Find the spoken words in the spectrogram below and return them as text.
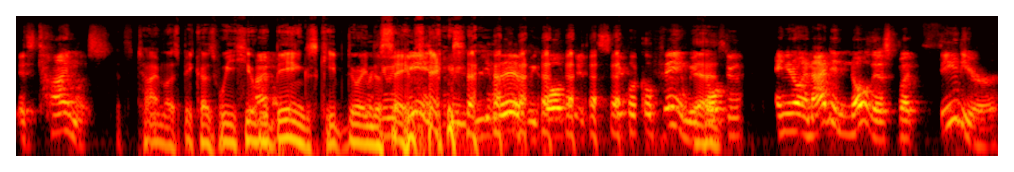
It's timeless. It's timeless because we human timeless. beings keep doing We're the same beings. things. We, we, live, we go through, it's a cyclical thing. We yes. go through, and you know, and I didn't know this, but Thetir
